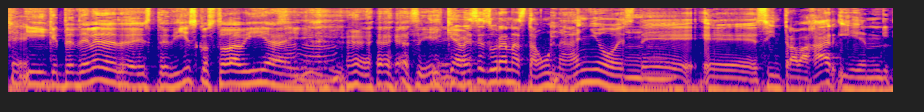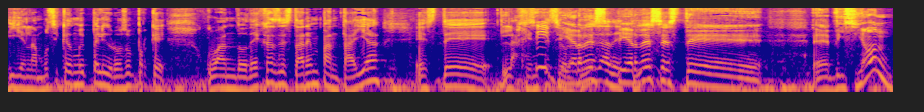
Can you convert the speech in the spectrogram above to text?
Sí. Y que te debe de, de, este, discos todavía. Y, que a veces duran hasta un año este, eh, sin trabajar. Y en, y en la música es muy peligroso porque cuando dejas de estar en pantalla, este, la gente Sí, se pierdes, olvida de ti. pierdes este eh, visión.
